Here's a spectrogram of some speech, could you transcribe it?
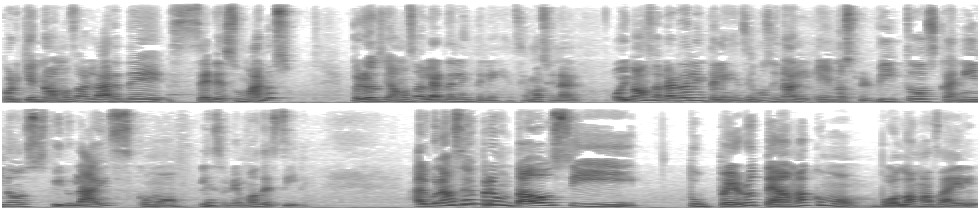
porque no vamos a hablar de seres humanos, pero sí vamos a hablar de la inteligencia emocional. Hoy vamos a hablar de la inteligencia emocional en los perritos, caninos, firulais, como les solemos decir. ¿Alguna vez se han preguntado si tu perro te ama como vos lo amas a él?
